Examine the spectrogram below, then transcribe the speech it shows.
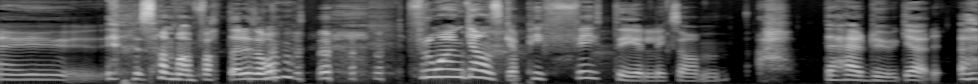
jag ju sammanfatta det som. Från ganska piffigt till liksom, ah, det här duger.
